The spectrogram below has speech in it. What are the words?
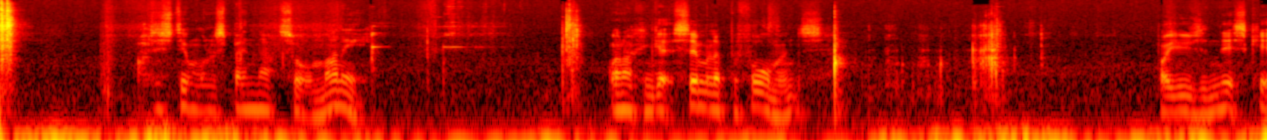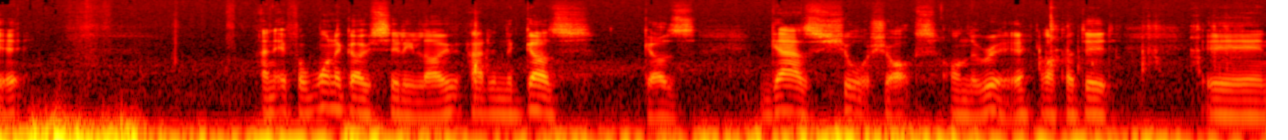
I just didn't want to spend that sort of money when I can get similar performance by using this kit and if I want to go silly low adding the Guz Guz Gaz short shocks on the rear like I did in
